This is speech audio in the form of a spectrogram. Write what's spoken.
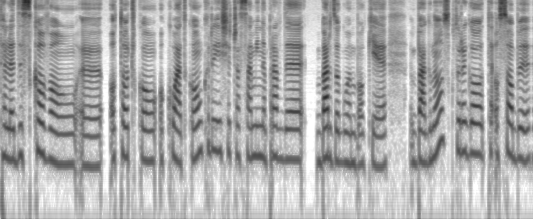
teledyskową otoczką, okładką kryje się czasami naprawdę bardzo głębokie bagno, z którego te osoby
